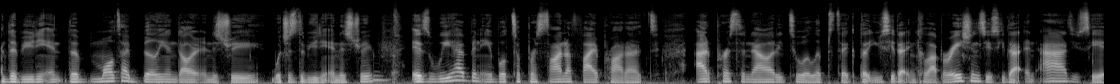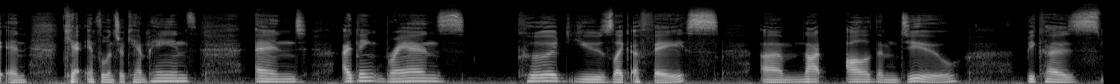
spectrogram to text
the beauty and the multi-billion dollar industry which is the beauty industry mm-hmm. is we have been able to personify product add personality to a lipstick that you see that in collaborations you see that in ads you see it in ca- influencer campaigns and i think brands could use like a face um, not all of them do because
